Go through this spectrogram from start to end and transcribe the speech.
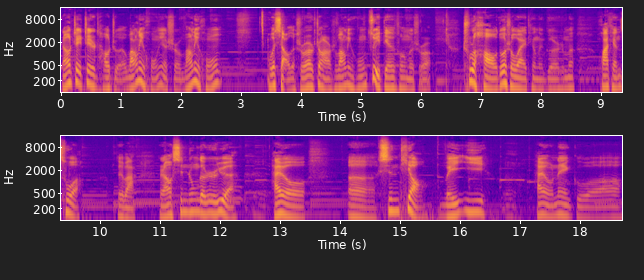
然后这这是陶喆，王力宏也是。王力宏，我小的时候正好是王力宏最巅峰的时候，出了好多首我爱听的歌，什么花田错，对吧？然后心中的日月，还有呃心跳唯一，还有那个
